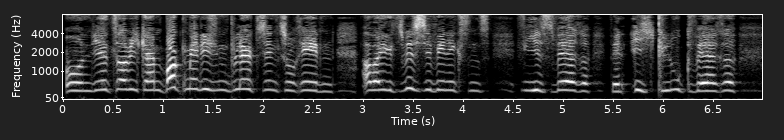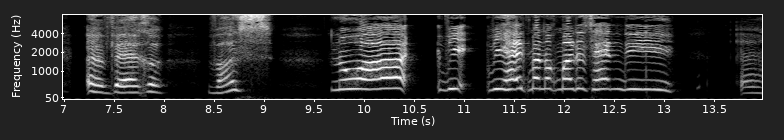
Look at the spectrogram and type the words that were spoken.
Und jetzt habe ich keinen Bock mehr, diesen Blödsinn zu reden. Aber jetzt wisst ihr wenigstens, wie es wäre, wenn ich klug wäre. Äh, wäre. Was? Noah, wie, wie hält man nochmal das Handy? Äh,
